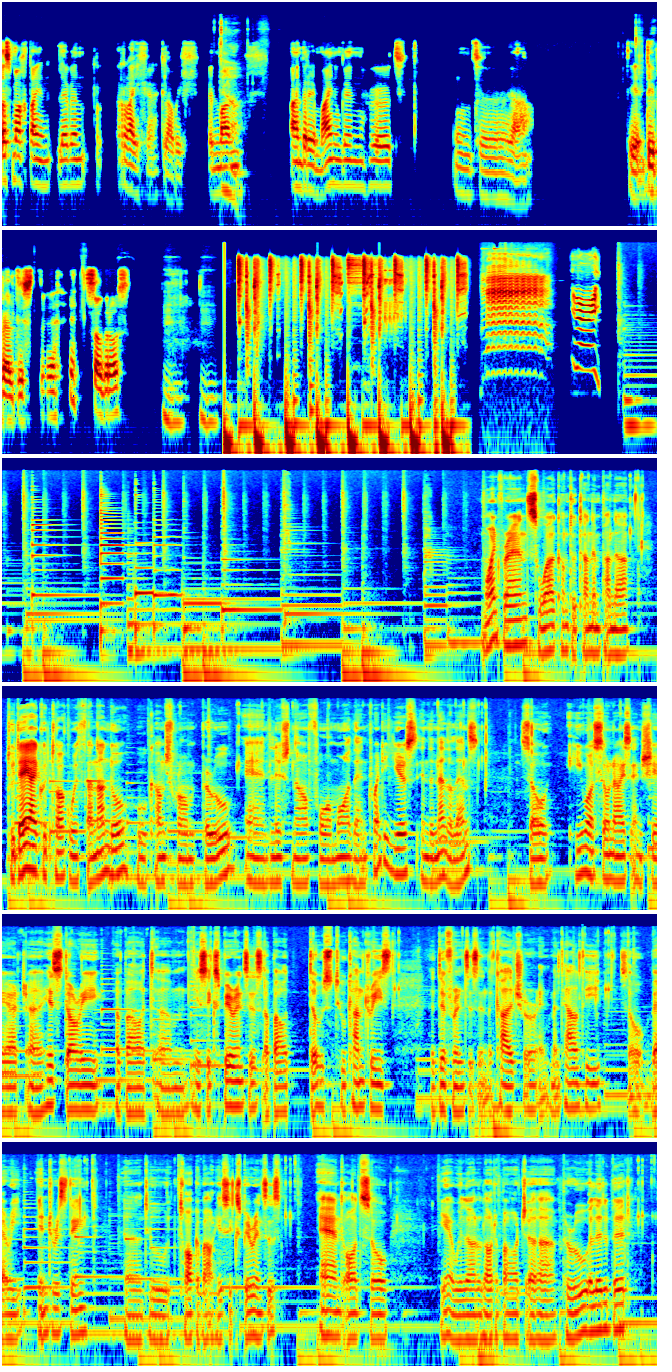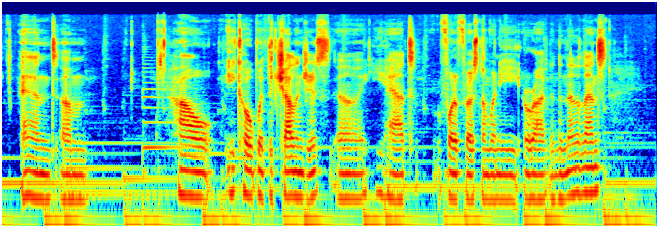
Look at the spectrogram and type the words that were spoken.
das macht dein Leben reicher, glaube ich, wenn man ja. andere Meinungen hört und äh, ja, die, die Welt ist äh, so groß. Mhm. Mhm. Moin friends, welcome to Tandem Panda. Today I could talk with Fernando, who comes from Peru and lives now for more than 20 years in the Netherlands. So he was so nice and shared uh, his story about um, his experiences about those two countries, the differences in the culture and mentality. So very interesting uh, to talk about his experiences and also yeah, we learned a lot about uh, Peru a little bit and um, how he coped with the challenges uh, he had for the first time when he arrived in the Netherlands.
